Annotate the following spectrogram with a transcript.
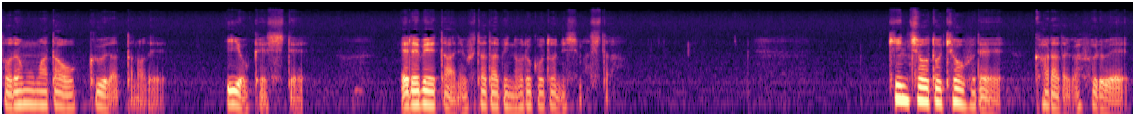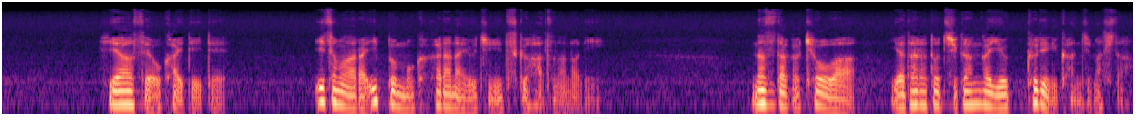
それもまた億劫だったので意を決してエレベーターに再び乗ることにしました。緊張と恐怖で体が震え冷や汗をかいていていつもなら1分もかからないうちに着くはずなのになぜだか今日はやたらと時間がゆっくりに感じました。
